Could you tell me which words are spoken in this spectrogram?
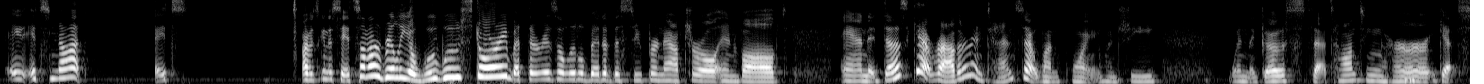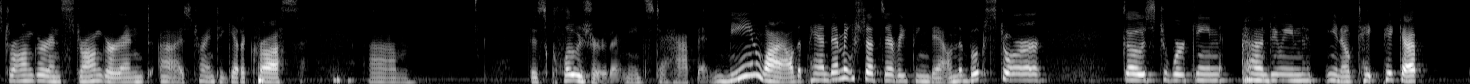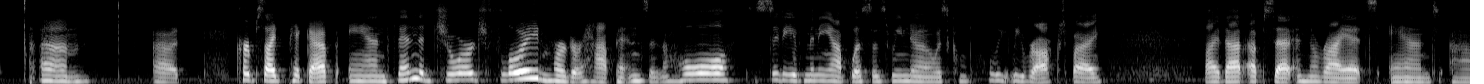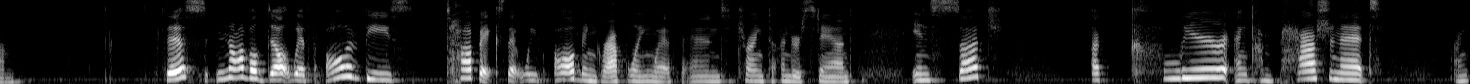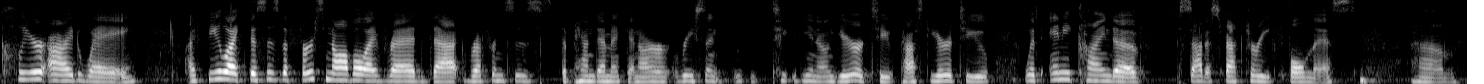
it, it's not, it's I was going to say it's not a really a woo woo story, but there is a little bit of the supernatural involved. And it does get rather intense at one point when she, when the ghost that's haunting her gets stronger and stronger and uh, is trying to get across um, this closure that needs to happen. Meanwhile, the pandemic shuts everything down. The bookstore goes to working, doing, you know, take pickup. Um, uh, curbside pickup, and then the George Floyd murder happens, and the whole city of Minneapolis, as we know, is completely rocked by by that upset and the riots. And um, this novel dealt with all of these topics that we've all been grappling with and trying to understand in such a clear and compassionate and clear eyed way I feel like this is the first novel I've read that references the pandemic in our recent, you know, year or two, past year or two, with any kind of satisfactory fullness. Um,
